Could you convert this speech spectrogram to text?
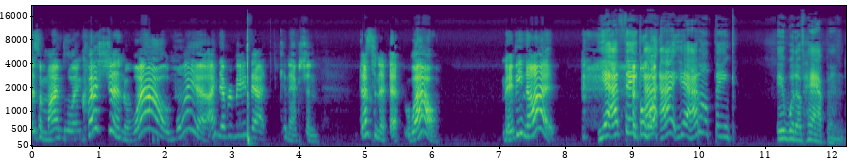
is a mind blowing question. Wow, Moya, I never made that connection. That's an uh, wow. Maybe not. Yeah, I think I, I yeah, I don't think it would have happened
